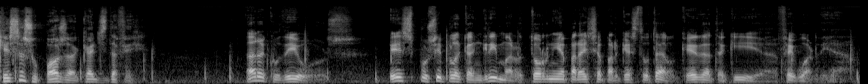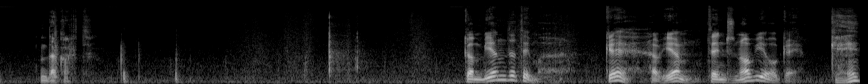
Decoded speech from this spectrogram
què se suposa que haig de fer? Ara que ho dius, és possible que en Grimmer torni a aparèixer per aquest hotel. Queda't aquí a fer guàrdia. D'acord. Canviant de tema. Què? Aviam, tens nòvia o què? Què?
